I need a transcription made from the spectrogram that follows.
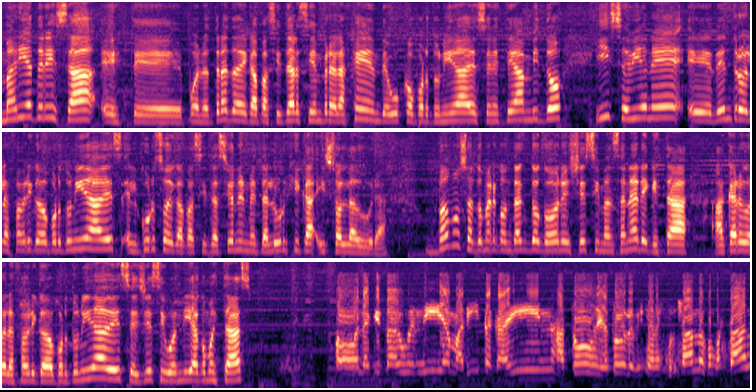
María Teresa, este, bueno, trata de capacitar siempre a la gente, busca oportunidades en este ámbito y se viene eh, dentro de la fábrica de oportunidades el curso de capacitación en metalúrgica y soldadura. Vamos a tomar contacto con Jessy Manzanare, que está a cargo de la fábrica de oportunidades. Eh, Jessy, buen día, ¿cómo estás? Hola, ¿qué tal? Buen día, Marita, Caín, a todos y a todos los que están escuchando, ¿cómo están?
